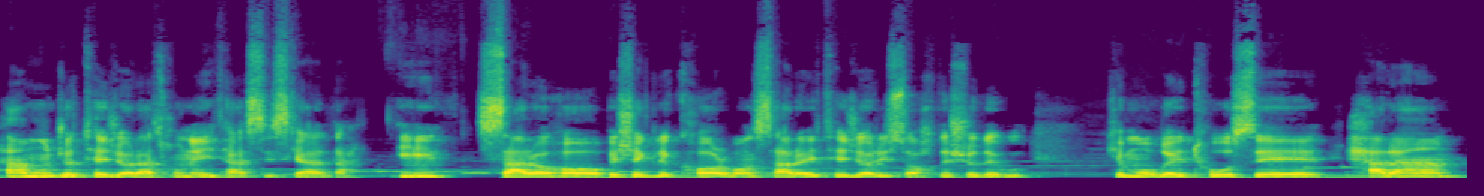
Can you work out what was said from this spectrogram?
همونجا تجارت خونه ای تأسیس کردم. این سراها به شکل کاروان سرای تجاری ساخته شده بود که موقع توسعه حرم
